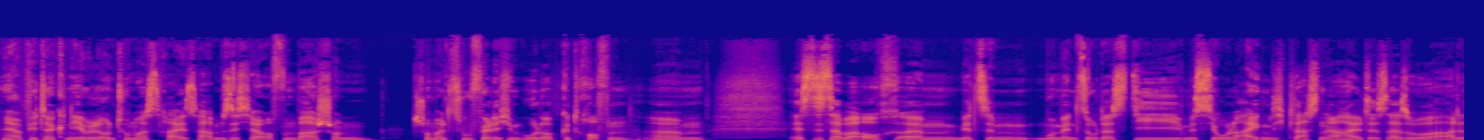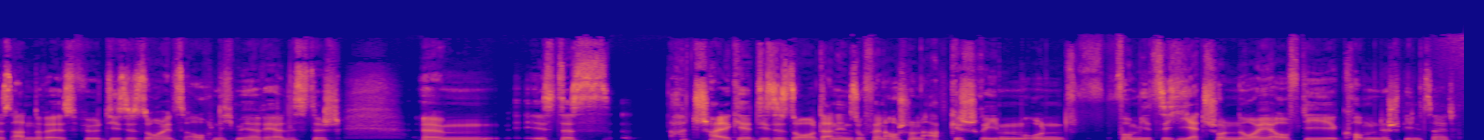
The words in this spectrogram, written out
Ja, Peter Knebel und Thomas Reis haben sich ja offenbar schon, schon mal zufällig im Urlaub getroffen. Ähm, es ist aber auch ähm, jetzt im Moment so, dass die Mission eigentlich Klassenerhalt ist. Also alles andere ist für die Saison jetzt auch nicht mehr realistisch. Ähm, ist das, hat Schalke die Saison dann insofern auch schon abgeschrieben und formiert sich jetzt schon neu auf die kommende Spielzeit?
